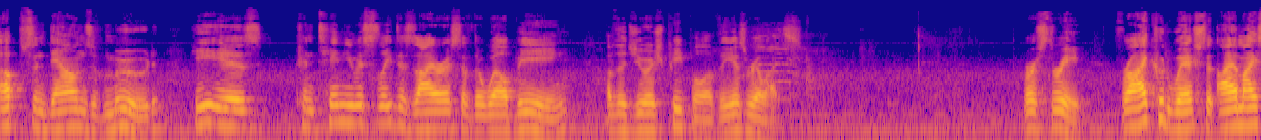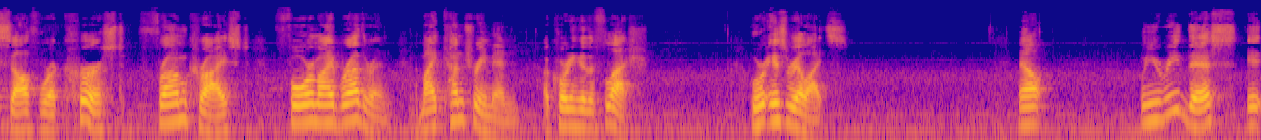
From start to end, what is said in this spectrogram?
ups and downs of mood. He is continuously desirous of the well being of the Jewish people, of the Israelites. Verse 3 for I could wish that I myself were accursed from Christ for my brethren, my countrymen, according to the flesh, who are Israelites. Now, when you read this, it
